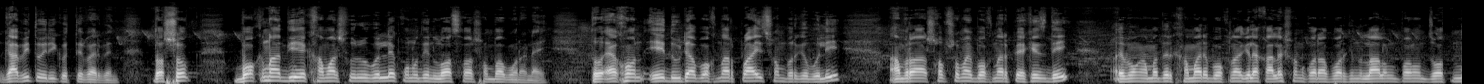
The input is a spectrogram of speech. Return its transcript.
গাভী তৈরি করতে পারবেন। দর্শক, বকনা দিয়ে খামার শুরু করলে কোনো দিন লস হওয়ার সম্ভাবনা নেই। তো এখন এই দুইটা বকনার প্রাইস সম্পর্কে বলি। আমরা সব সময় বকনার প্যাকেজ দেই। এবং আমাদের খামারে বকনাগুলা কালেকশন করার পর কিন্তু লালন পালন, যত্ন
